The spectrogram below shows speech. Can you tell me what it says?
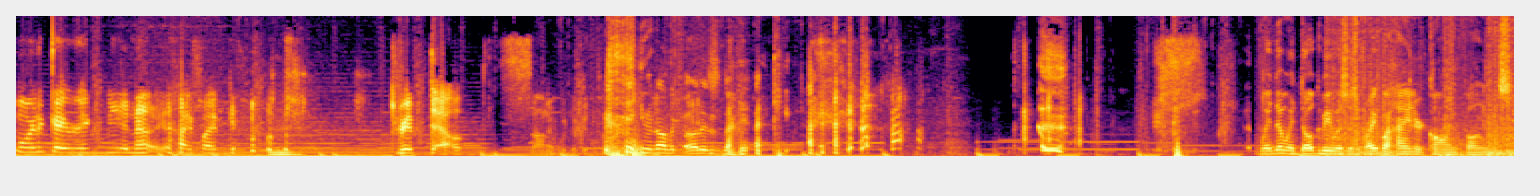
Mordecai Rigby and uh, High Five Go. Dripped out. Sonic with a guitar. Even on the coldest night, Window and Dokkaebi was just right behind her calling phones.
